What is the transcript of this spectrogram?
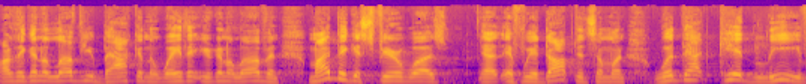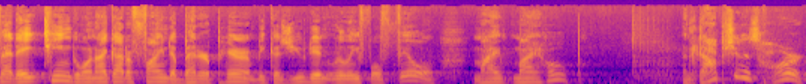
Are they going to love you back in the way that you're going to love? And my biggest fear was if we adopted someone, would that kid leave at 18 going, I got to find a better parent because you didn't really fulfill my, my hope? Adoption is hard.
